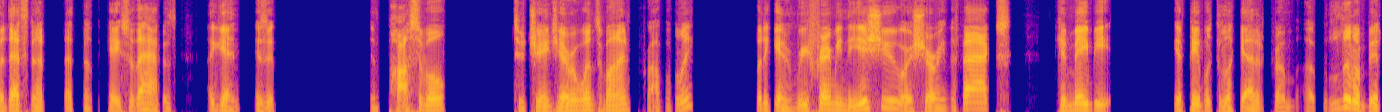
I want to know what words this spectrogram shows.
But that's not that's not the case. So that happens again. Is it impossible to change everyone's mind? Probably. But again, reframing the issue or sharing the facts can maybe get people to look at it from a little bit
